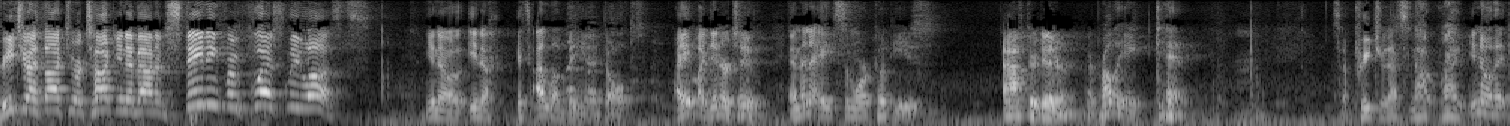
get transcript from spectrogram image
Preacher, I thought you were talking about abstaining from fleshly lusts. You know, you know, it's I love being an adult. I ate my dinner too, and then I ate some more cookies after dinner. I probably ate ten. So, preacher, that's not right. You know that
